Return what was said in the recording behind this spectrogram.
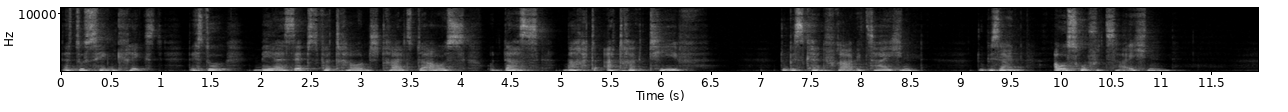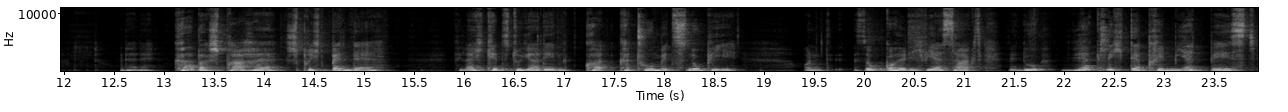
dass du es hinkriegst, desto mehr Selbstvertrauen strahlst du aus und das macht attraktiv. Du bist kein Fragezeichen, du bist ein Ausrufezeichen. Und deine Körpersprache spricht Bände. Vielleicht kennst du ja den Cartoon mit Snoopy. Und so goldig, wie er sagt, wenn du wirklich deprimiert bist,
